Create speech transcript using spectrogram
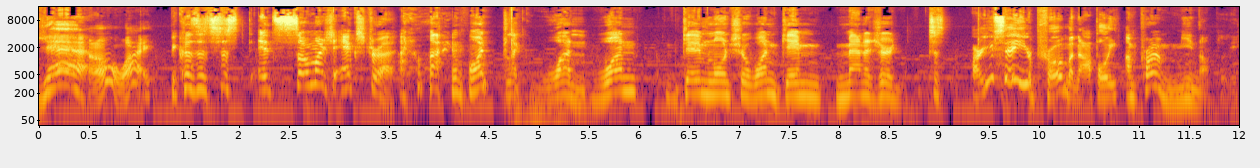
Yeah, oh why because it's just, it's so much extra. I want like one, one game launcher, one game manager. Are you saying you're pro monopoly I'm pro Monopoly.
